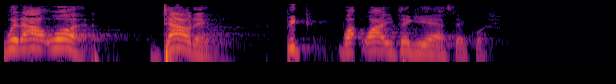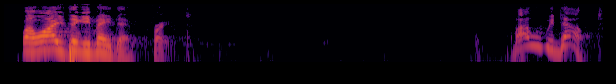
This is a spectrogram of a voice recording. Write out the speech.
without what? Doubting. Be- why, why do you think he asked that question? Why, why do you think he made that Why would we doubt?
